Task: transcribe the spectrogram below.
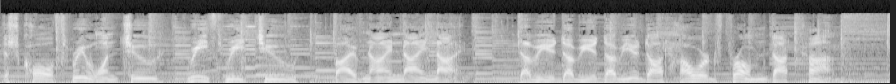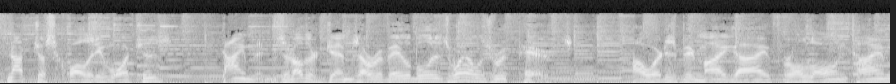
Just call 312 332 5999 www.howardfrom.com. Not just quality watches, diamonds and other gems are available as well as repairs. Howard has been my guy for a long time.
